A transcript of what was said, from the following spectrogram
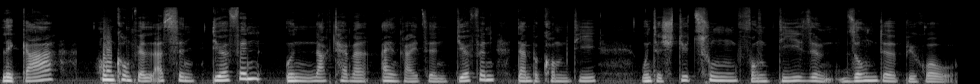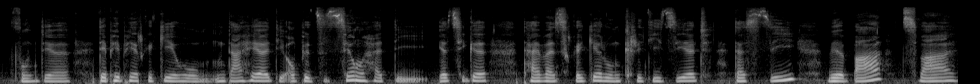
legal Hongkong verlassen dürfen und nach Taiwan einreisen dürfen, dann bekommen die Unterstützung von diesem Sonderbüro von der DPP-Regierung. Und daher die Opposition hat die jetzige Taiwans Regierung kritisiert, dass sie verbal zwar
